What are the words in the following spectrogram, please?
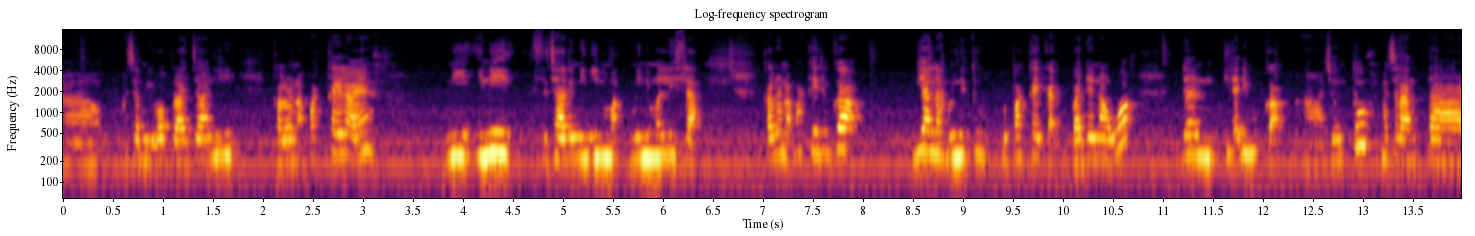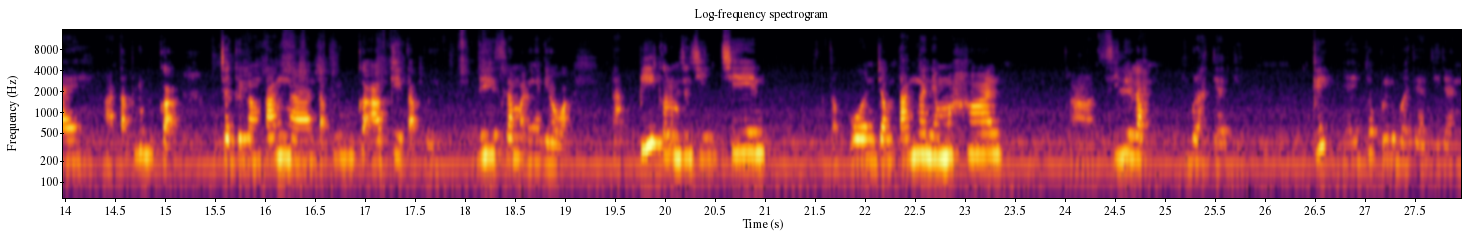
uh, macam you all pelajar ni kalau nak pakai lah eh ni ini secara minim, minimalis lah. Kalau nak pakai juga biarlah benda tu berpakai kat badan awak dan tidak dibuka. Ha, contoh macam rantai ha, tak perlu buka. Macam gelang tangan tak perlu buka ha, okey tak apa. Dia selamat dengan diri awak. Tapi kalau macam cincin ataupun jam tangan yang mahal uh, silalah berhati-hati. Okey, yang itu perlu berhati-hati dan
